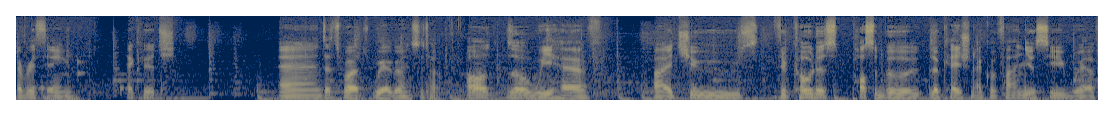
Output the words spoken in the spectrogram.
Everything package and that's what we are going to talk. Also, we have, I choose the coldest possible location I could find. You see, we have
